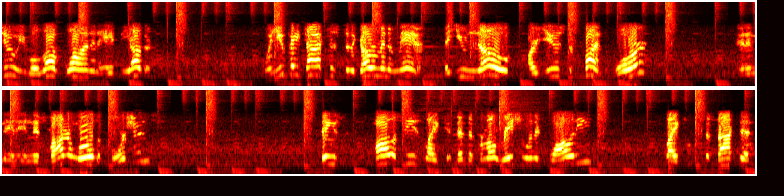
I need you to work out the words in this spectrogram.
two, you will love one and hate the other. When you pay taxes to the government of man that you know are used to fund war, and in, in, in this modern world, abortions, things, policies like that, that promote racial inequality, like the fact that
